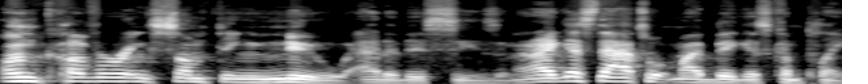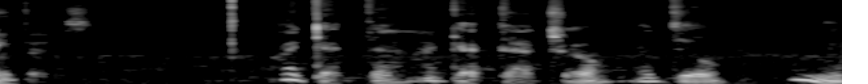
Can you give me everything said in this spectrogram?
uncovering something new out of this season, and I guess that's what my biggest complaint is. I get that. I get that, Joe. I do. Hmm.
